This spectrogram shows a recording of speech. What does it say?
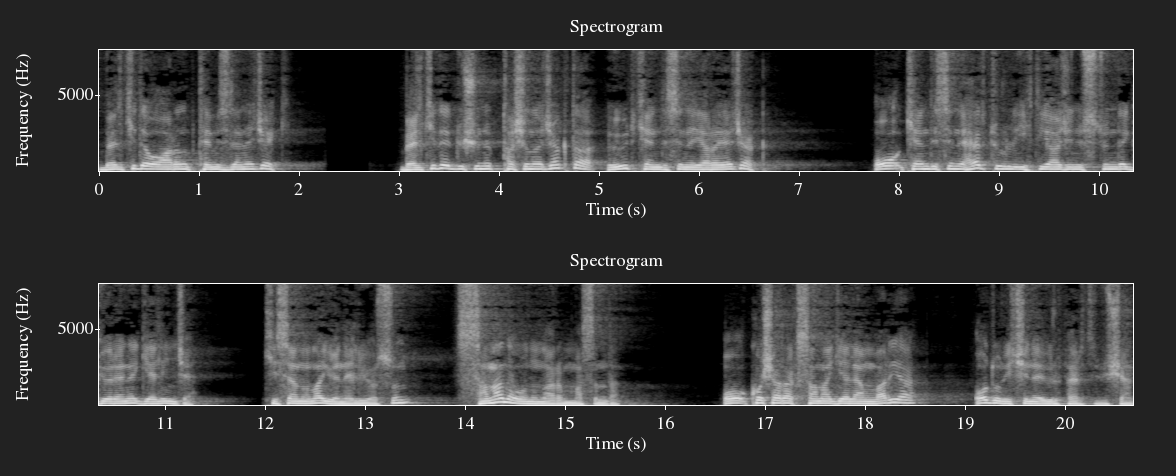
belki de o arınıp temizlenecek. Belki de düşünüp taşınacak da öğüt kendisine yarayacak. O kendisini her türlü ihtiyacın üstünde görene gelince ki sen ona yöneliyorsun sana ne onun arınmasından. O koşarak sana gelen var ya, odur içine ürperti düşen.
